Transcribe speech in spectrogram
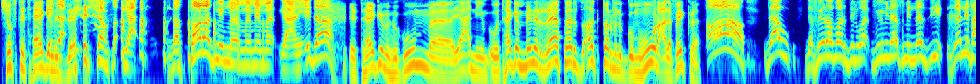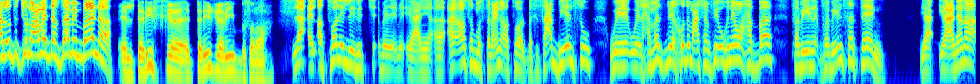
شفت اتهاجم ده؟ إزاي؟ الشخط... يعني ده اتطرد من, من, من, من يعني إيه ده؟ اتهاجم هجوم يعني واتهاجم من ال rappers أكتر من الجمهور على فكرة. آه! ده ده في رابر دلوقتي في ناس من الناس دي غنت على ال auto-tune وعملت نفسها من بنا. التاريخ التاريخ غريب بصراحة. لا الأطفال اللي بتش... يعني أنا أصلا مستمعين اطفال بس ساعات بينسوا و... والحماس بياخدهم عشان في أغنية هو حبها فبين... فبينسى التاني. يع- يعني أنا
